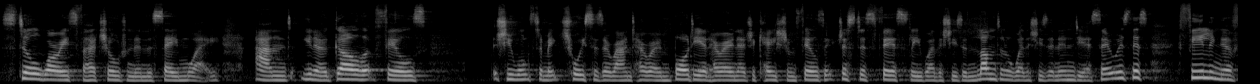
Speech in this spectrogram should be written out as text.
still worries for her children in the same way. And, you know, a girl that feels that she wants to make choices around her own body and her own education feels it just as fiercely whether she's in London or whether she's in India. So it was this feeling of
